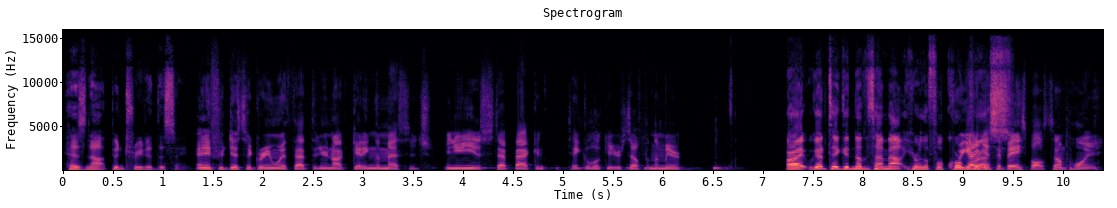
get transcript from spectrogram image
has not been treated the same. and if you're disagreeing with that, then you're not getting the message, and you need to step back and take a look at yourself in the mirror. All right, we got to take another time out here on the full court press. we got to get to baseball at some point.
